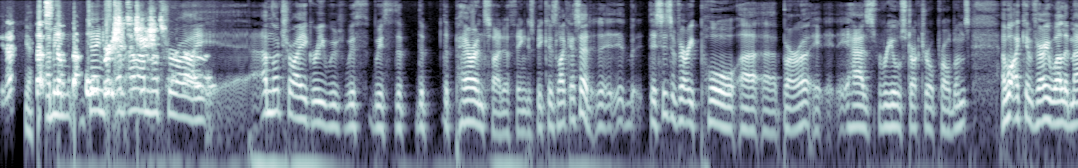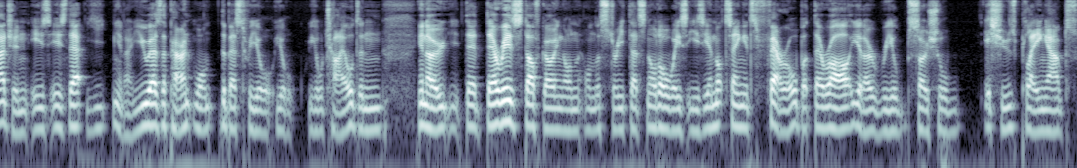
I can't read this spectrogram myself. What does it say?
You know, Yeah. that's I mean, the, James, I'm, I'm not sure. I. I'm not sure I agree with with, with the, the, the parent side of things because, like I said, it, it, this is a very poor uh, uh, borough. It, it has real structural problems, and what I can very well imagine is is that you, you know you as the parent want the best for your your, your child, and you know there there is stuff going on on the street that's not always easy. I'm not saying it's feral, but there are you know real social issues playing out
